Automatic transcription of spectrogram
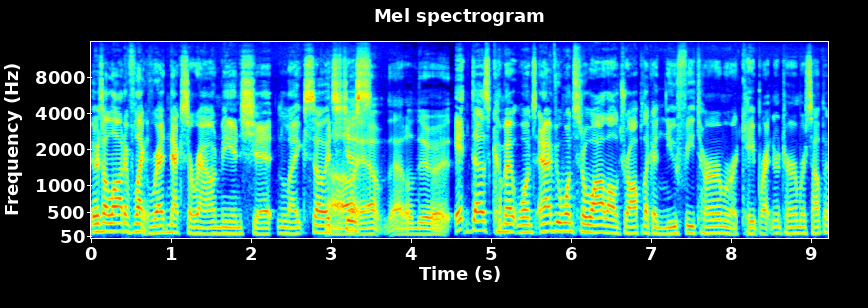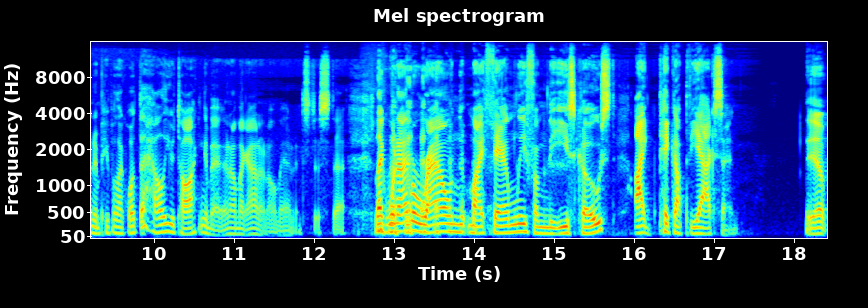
There's a lot of like rednecks around me and shit, and like so it's Oh, just yep, that'll do it. it does come out once, and every once in a while I'll drop like a Newfie term or a Cape Breton term or something, and people are like, "What the hell are you talking about?" And I'm like, "I don't know, man. It's just uh, like when I'm around my family from the East Coast, I pick up the accent." Yep.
